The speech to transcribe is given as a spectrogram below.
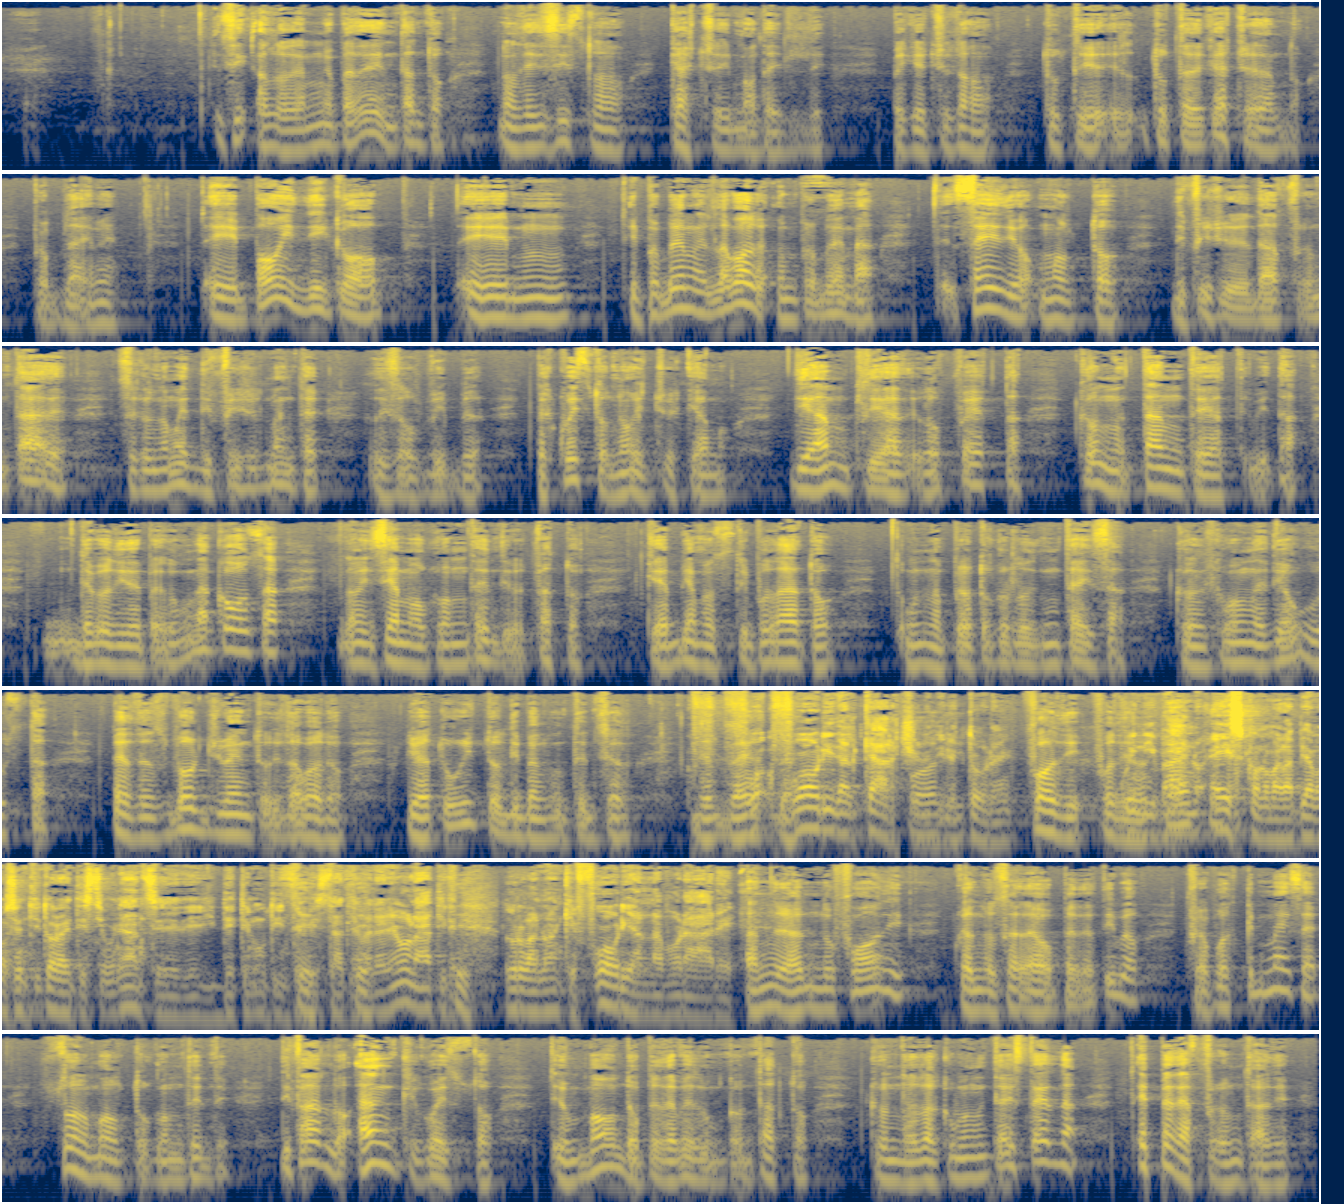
Sì, allora, a mio parere intanto non esistono carceri modelli, perché ci sono tutti, tutte le carceri hanno problemi. E poi dico, ehm, il problema del lavoro è un problema serio, molto difficile da affrontare, secondo me difficilmente risolvibile. Per questo noi cerchiamo di ampliare l'offerta con tante attività. Devo dire per una cosa, noi siamo contenti del fatto che abbiamo stipulato un protocollo d'intesa con il Comune di Augusta per lo svolgimento di lavoro gratuito di manutenzione Fu- fuori dal carcere, fuori, direttore? Fuori, fuori Quindi vanno, escono, ma l'abbiamo sentito dalle testimonianze dei detenuti intervistati sì, da Volatile, sì. loro vanno anche fuori a lavorare. Andranno fuori quando sarà operativo fra qualche mese, sono molto contenti di farlo, anche questo è un modo per avere un contatto con la comunità esterna e per affrontare.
